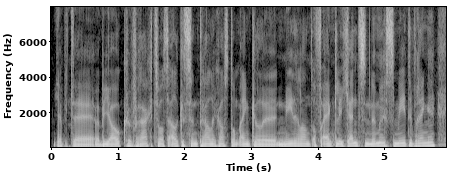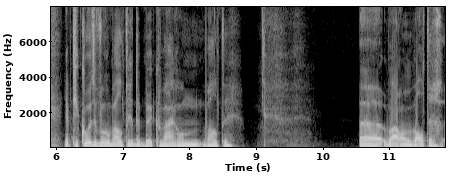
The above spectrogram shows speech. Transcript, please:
Je hebt, uh, we hebben jou ook gevraagd, zoals elke centrale gast, om enkele Nederland of enkele Gentse nummers mee te brengen. Je hebt gekozen voor Walter de Buk. Waarom Walter? Uh, waarom Walter?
